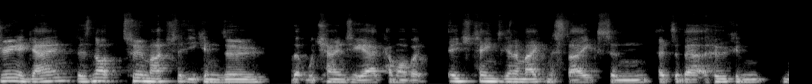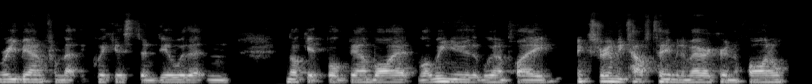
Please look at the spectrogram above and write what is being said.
during a game, there's not too much that you can do that will change the outcome of it. Each team's going to make mistakes, and it's about who can rebound from that the quickest and deal with it and not get bogged down by it. Well, we knew that we are going to play an extremely tough team in America in the final.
